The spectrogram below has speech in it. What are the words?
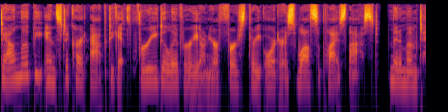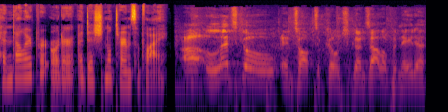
Download the Instacart app to get free delivery on your first three orders while supplies last. Minimum $10 per order, additional term supply. Uh, let's go and talk to Coach Gonzalo Pineda.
